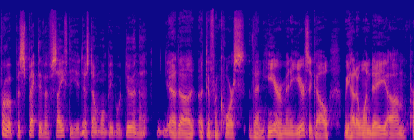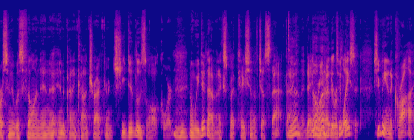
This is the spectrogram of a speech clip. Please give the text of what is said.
from a perspective of safety, you just don't want people doing that. At a, a different course than here many years ago, we had a one day um, person who was filling in an independent contractor, and she did lose a haul cord. And we did have an expectation of just that back Mm-hmm. Yeah. in the day No, you had had to it too. replace it. She began to cry.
